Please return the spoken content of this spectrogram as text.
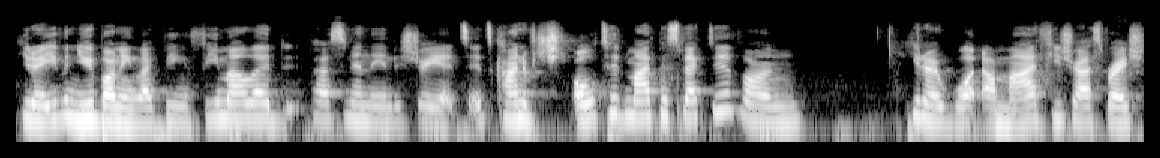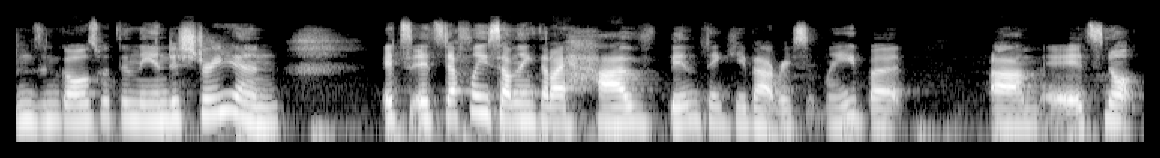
you know, even you, Bonnie, like being a female-led person in the industry, it's it's kind of altered my perspective on, you know, what are my future aspirations and goals within the industry. And it's it's definitely something that I have been thinking about recently, but um, it's not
